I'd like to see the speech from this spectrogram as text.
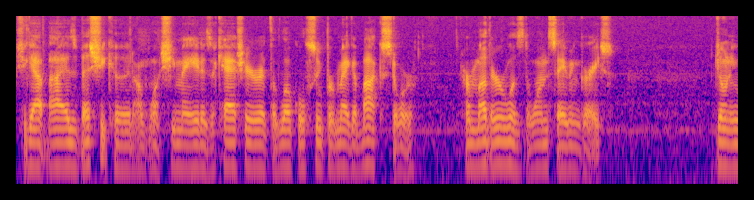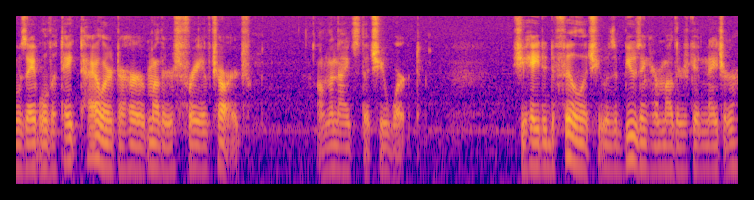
She got by as best she could on what she made as a cashier at the local super mega box store her mother was the one saving grace. Joni was able to take Tyler to her mother's free of charge on the nights that she worked. She hated to feel that she was abusing her mother's good nature,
